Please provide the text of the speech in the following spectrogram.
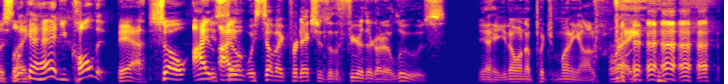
ahead. Look ahead. You called it. Yeah. So I, still, I we still make predictions with the fear they're going to lose. Yeah, you don't want to put your money on them. Right.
